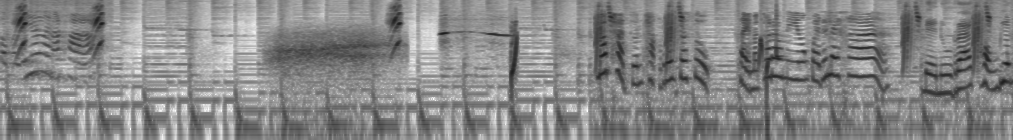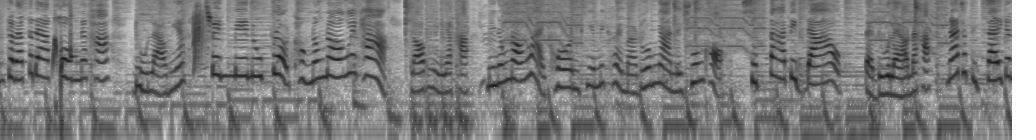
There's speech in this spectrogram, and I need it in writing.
ต่อไปเรื่อยๆเลยนะคะ เมื่อผัดจนผักเริ่มจะสุก ใส่มักกะโรนีลงไปได้เลยค่ะ เมนูแรกของเดือนกรกฎาคมนะคะ ดูแล้วเนี่ยเป็นเมนูโปรดของน้องๆเลยค่ะ รอบนี้นะคะ มีน้องๆหลายคนที่ยังไม่เคยมาร่วมงานในช่วงของซุปตาติดดาว แต่ดูแล้วนะคะ น่าจะติดใจกัน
